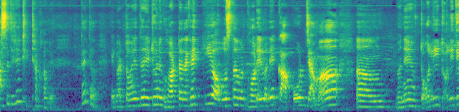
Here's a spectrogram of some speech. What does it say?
আস্তে ধীরে ঠিকঠাক হবে। তাই তো? এবার তোমাদের একটুখানি ঘরটা দেখায় কি অবস্থা আমার ঘরের? মানে কাপড়, জামা মানে টলি, টলিতে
